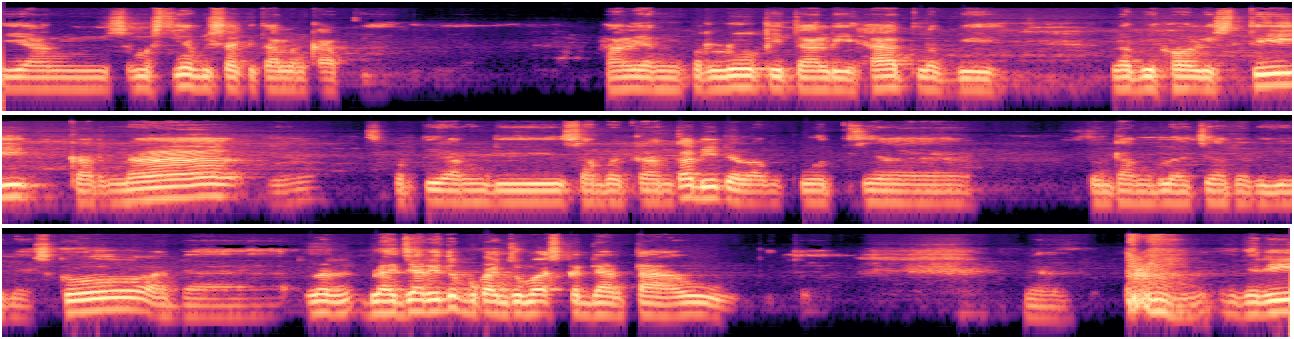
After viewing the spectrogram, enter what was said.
yang semestinya bisa kita lengkapi hal yang perlu kita lihat lebih lebih holistik karena ya, seperti yang disampaikan tadi dalam quotes-nya tentang belajar dari UNESCO ada belajar itu bukan cuma sekedar tahu gitu. Nah, jadi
